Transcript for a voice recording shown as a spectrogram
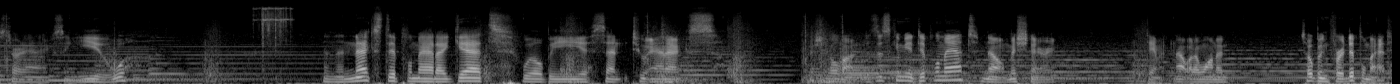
start annexing you. And the next diplomat I get will be sent to annex. Actually, hold on. Does this give me a diplomat? No, missionary. Damn it, not what I wanted. I was hoping for a diplomat.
